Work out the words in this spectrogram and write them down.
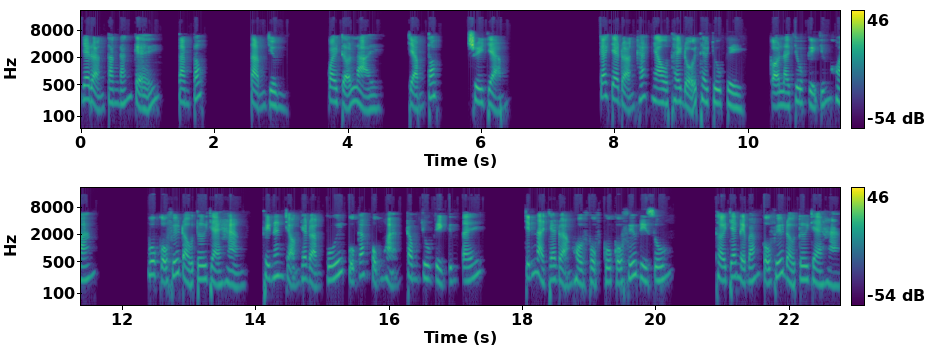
Giai đoạn tăng đáng kể, tăng tốc, tạm dừng, quay trở lại, giảm tốc, suy giảm. Các giai đoạn khác nhau thay đổi theo chu kỳ, gọi là chu kỳ chứng khoán. Mua cổ phiếu đầu tư dài hạn thì nên chọn giai đoạn cuối của các khủng hoảng trong chu kỳ kinh tế. Chính là giai đoạn hồi phục của cổ phiếu đi xuống. Thời gian để bán cổ phiếu đầu tư dài hạn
